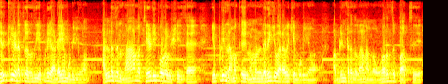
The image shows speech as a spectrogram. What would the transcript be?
இருக்க இடத்துல இருந்து எப்படி அடைய முடியும்? அல்லது நாம் தேடி போகிற விஷயத்த எப்படி நமக்கு நம்ம நெருங்கி வர வைக்க முடியும் அப்படின்றதெல்லாம் நம்ம உணர்ந்து பார்த்து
